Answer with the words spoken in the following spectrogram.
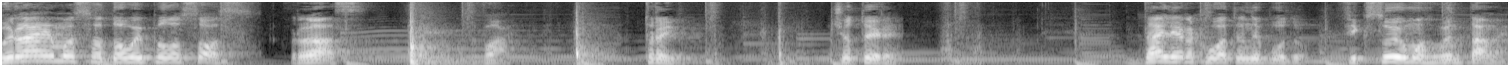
Збираємо садовий пилосос. Раз, два, три, чотири. Далі рахувати не буду. Фіксуємо гвинтами.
